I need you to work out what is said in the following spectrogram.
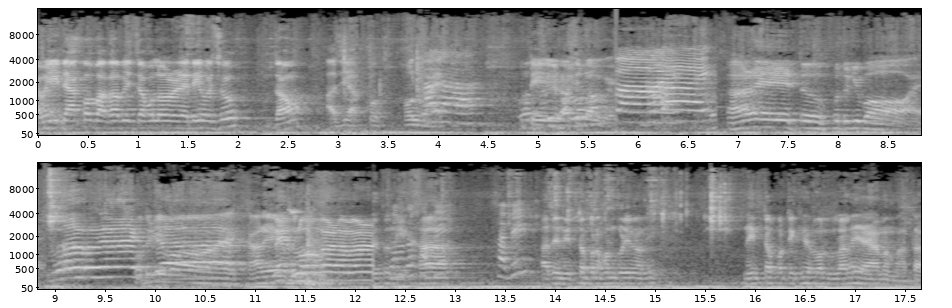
আমি এতিয়া আকৌ বাগা বীজ যাবলৈ ৰেডি হৈছো। যাওঁ। আজি আকৌ হ'ল নাই। গোটেই ৰাতিপুৱালৈকে বাই আৰে এইটো ফুটুকি বয় ফুটুকি বয় আৰে ব্লগাৰ আমাৰ। এইটো নিশা চাবি। আজি নৃত্য প্ৰদৰ্শন কৰিম আমি। নৃত্য প্ৰতিক্ষকসকল ওলালে এয়া আমাৰ মাতা।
